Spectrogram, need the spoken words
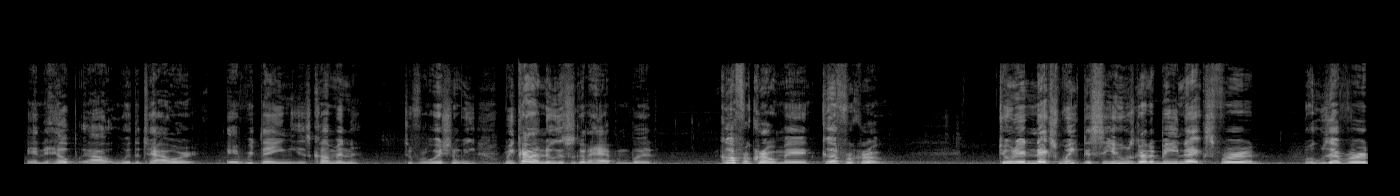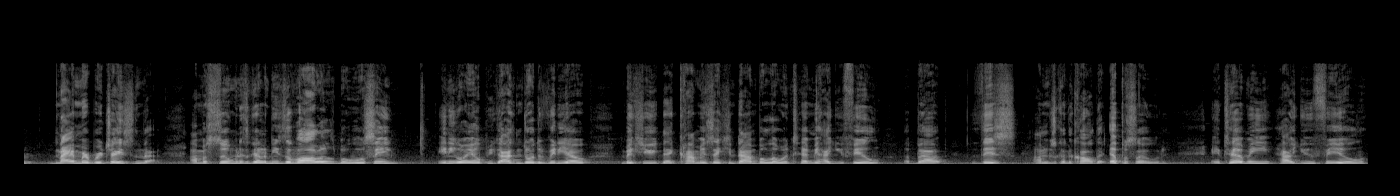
and to help out with the tower. Everything is coming to fruition. We we kind of knew this was gonna happen, but good for Crow, man. Good for Crow. Tune in next week to see who's gonna be next for who's ever Nightmare we're chasing. I'm assuming it's gonna be Zavala's, but we'll see. Anyway, I hope you guys enjoyed the video. Make sure you hit that comment section down below and tell me how you feel about this. I'm just gonna call it the episode, and tell me how you feel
